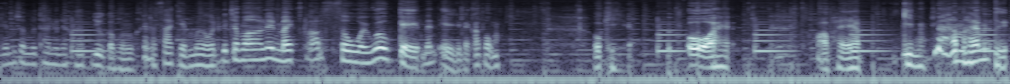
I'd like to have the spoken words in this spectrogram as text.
ดีท่านผู้ชมทุกท่านด้วยนะครับ อยู่กับผมคาราซาเกมเมอร์วันนี้ก็จะมาเล่น Minecraft Survival Game นั่นเองนะครับผม โอเคครับโอ้ยขออภัยครับ กินน้ำมาแล้วมันอืด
